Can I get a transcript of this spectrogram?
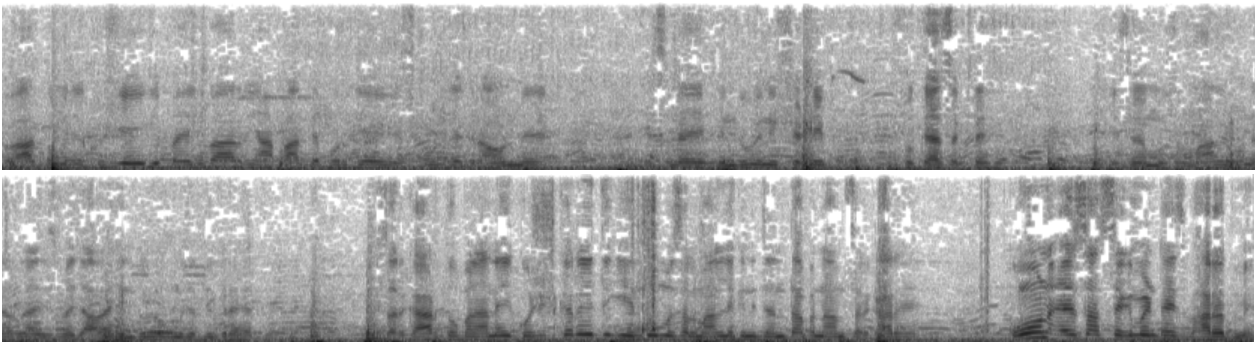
तो आज तो मुझे खुशी है कि पहली बार यहाँ पातेपुर के स्कूल के ग्राउंड में इसमें हिंदू इनिशिएटिव तो कह सकते हैं, इसमें मुसलमान लोगों ने ऑर्गेनाइज इसमें ज़्यादा हिंदू लोग मुझे दिख रहे थे। तो सरकार तो बनाने की कोशिश कर रही थी कि हिंदू, मुसलमान, लेकिन जनता पर नाम सरकार है। कौन ऐसा सेगमेंट है इस भारत में,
